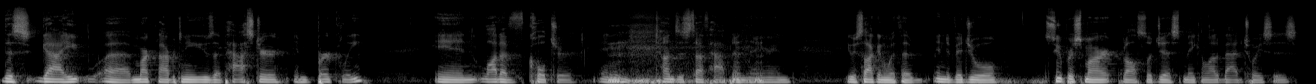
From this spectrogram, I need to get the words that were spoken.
this guy, uh, Mark Labberton, he was a pastor in Berkeley, and a lot of culture and tons of stuff happening there. And he was talking with an individual super smart, but also just making a lot of bad choices.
